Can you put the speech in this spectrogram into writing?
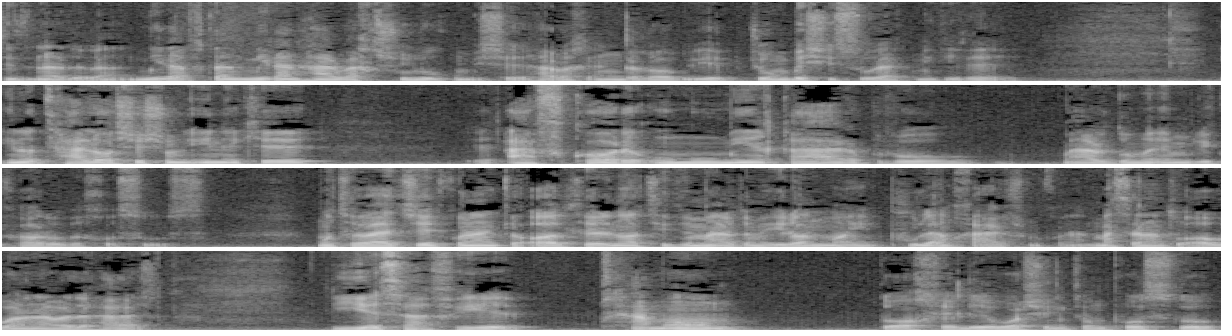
چیز ندارن. می‌رفتن میرن هر وقت شلوغ میشه هر وقت انقلاب یه جنبشی صورت می‌گیره. اینا تلاششون اینه که افکار عمومی غرب رو مردم امریکا رو به خصوص متوجه کنن که آلترناتیو مردم ایران ما این پولم خرج می‌کنن. مثلا تو آبان 98 یه صفحه تمام داخلی واشنگتن پست و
